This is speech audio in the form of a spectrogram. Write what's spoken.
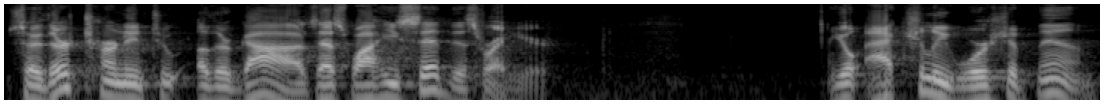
So they're turning to other gods. That's why he said this right here. You'll actually worship them.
